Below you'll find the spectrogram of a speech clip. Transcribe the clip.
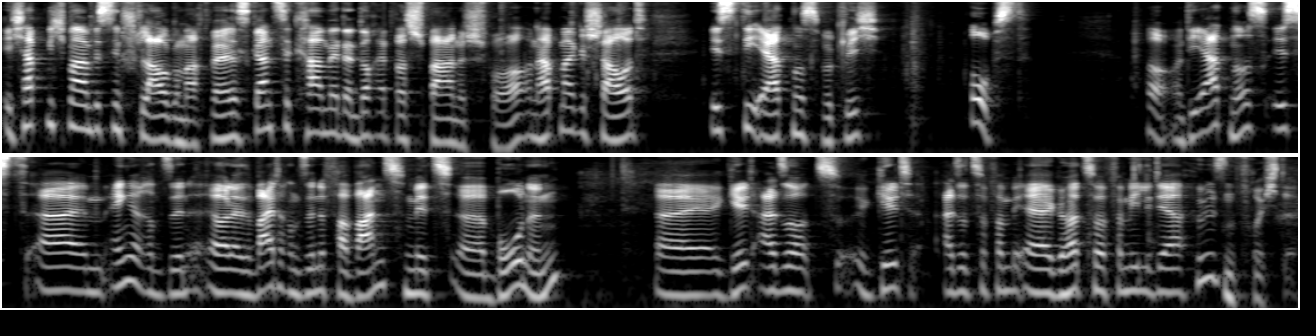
ich habe mich mal ein bisschen schlau gemacht, weil das Ganze kam mir dann doch etwas spanisch vor und habe mal geschaut, ist die Erdnuss wirklich Obst? So, und die Erdnuss ist äh, im engeren Sinne äh, oder im weiteren Sinne verwandt mit äh, Bohnen. Äh, gilt also, zu, gilt also zur Fam äh, gehört zur Familie der Hülsenfrüchte.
